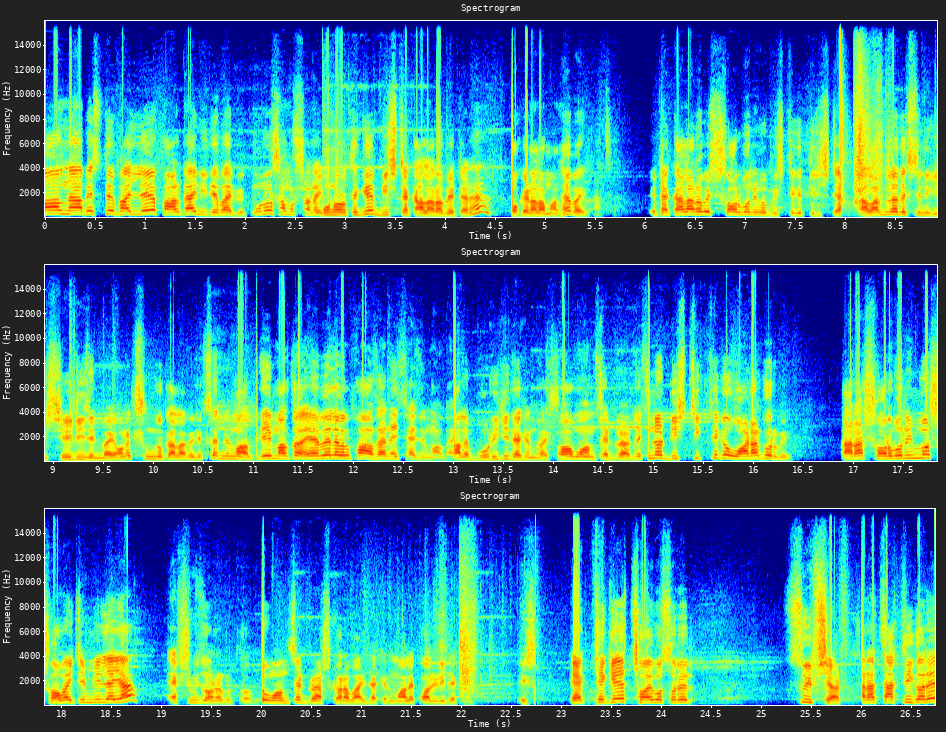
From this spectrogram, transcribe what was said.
মাল না বেচতে পারলে পাল্টাই নিতে পারবে কোনো সমস্যা নাই। পনেরো থেকে বিশটা কালার হবে এটা হ্যাঁ? পকেটালা মাল হ্যাঁ ভাই? আচ্ছা। এটা কালার হবে সর্বনিম্ন বিশ থেকে তিরিশটা। কালারগুলো দেখছেন নাকি? সেই ডিজাইন ভাই অনেক সুন্দর কালার দেখছেন মাল? এই মালটা অ্যাভেলেবেল পাওয়া যায় না এই সাইজের মাল তাহলে বডি কি দেখেন ভাই? সব ওয়ান সাইড ব্রাড দেখছেন ডিস্ট্রিক্ট থেকে অর্ডার করবে। তারা সর্বনিম্ন সব আইটেম মিলাইয়া একশো পিস অর্ডার করতে হবে। ওয়ান সাইড ব্রাশ করা ভাই দেখেন মালের কোয়ালিটি দেখেন। এক থেকে ছয় বছরের সুইফট শার্ট তারা চাকরি করে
